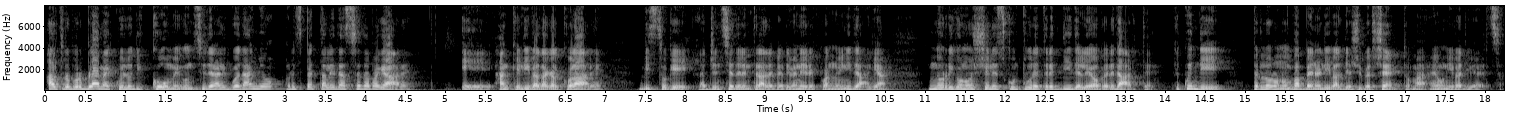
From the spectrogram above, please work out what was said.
Altro problema è quello di come considerare il guadagno rispetto alle tasse da pagare e anche l'IVA da calcolare, visto che l'Agenzia delle Entrate per rimanere qua noi in Italia non riconosce le sculture 3D delle opere d'arte e quindi per loro non va bene l'IVA al 10%, ma è un'IVA diversa.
